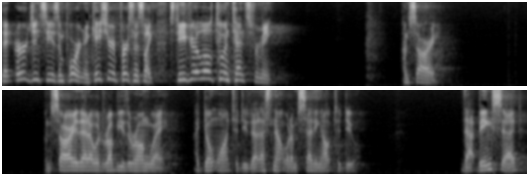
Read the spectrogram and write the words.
that urgency is important. In case you're a person that's like, Steve, you're a little too intense for me. I'm sorry. I'm sorry that I would rub you the wrong way. I don't want to do that. That's not what I'm setting out to do. That being said,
